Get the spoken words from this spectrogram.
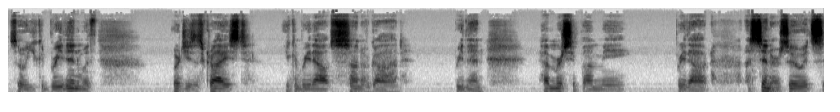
So you could breathe in with, Lord Jesus Christ. You can breathe out, Son of God breathe in, have mercy upon me, breathe out, a sinner. So it's,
